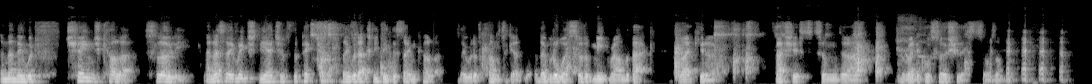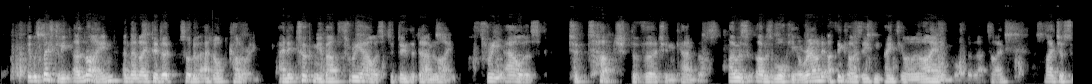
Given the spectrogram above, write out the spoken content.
and then they would f- change color slowly. And as they reached the edge of the picture, they would actually be the same color. They would have come together. They would always sort of meet round the back, like, you know, fascists and uh, radical socialists or something. it was basically a line, and then I did a sort of adult coloring. And it took me about three hours to do the damn line three hours to touch the virgin canvas. I was I was walking around it. I think I was even painting on an ironing board at that time. I just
